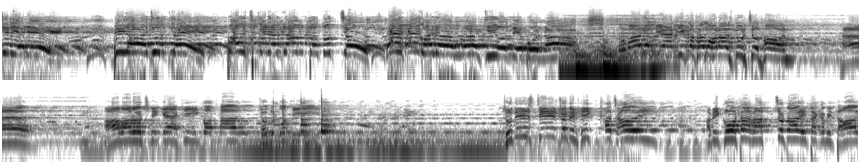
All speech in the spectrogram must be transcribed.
চিনিয়ে নে। বিনা যুদ্ধে পাঁচখানা গ্রাম তো তুচ্ছ এক কণা মাটিও দেব না। তোমারও কি একই কথা মহারাজ দুর্যোধন? হ্যাঁ আমারও ঠিক একই কথা যদুপতি। যুধিষ্ঠির যদি ভিক্ষা চাই, আমি গোটা রাজ্যটাই তাকে আমি দান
